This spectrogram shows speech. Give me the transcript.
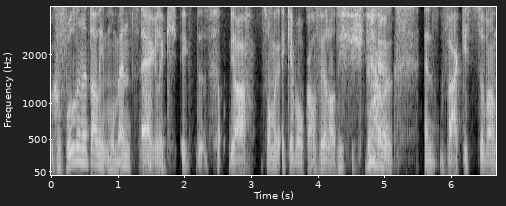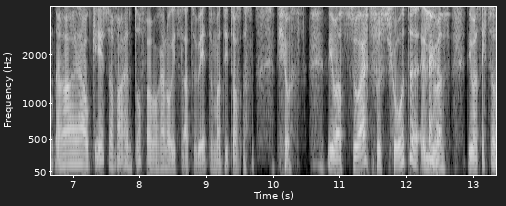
voelde het al in het moment, eigenlijk. Ik, dat- ja, sommige, ik heb ook al veel audities gedaan. En, en vaak is het zo van, ah ja, oké, ça va en tof, en we gaan nog iets laten weten. Maar dit was, die was, die was zo hard verschoten en die was, die was echt zo...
